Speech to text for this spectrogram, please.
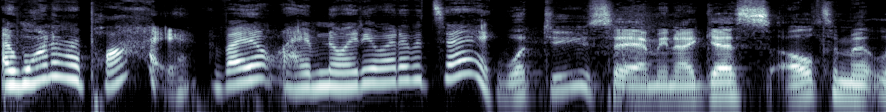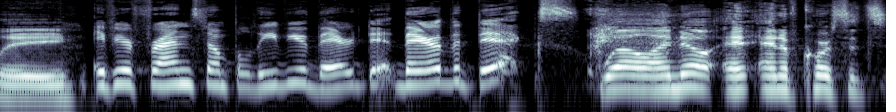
I want to reply. If I don't, I have no idea what I would say. What do you say? I mean, I guess ultimately, If your friends don't believe you, they're di- they're the dicks. well, I know, and, and of course it's,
